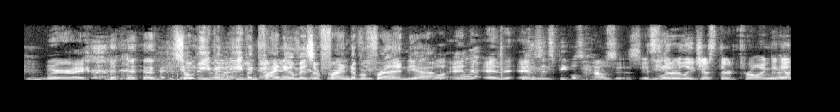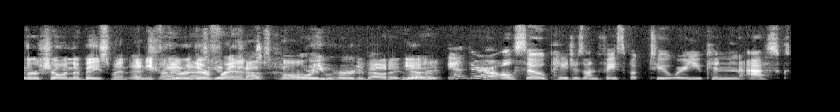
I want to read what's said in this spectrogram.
hmm. where I, so even even finding them is a friend of a friend. Yeah. and and and because it's people's houses. It's Yeah. literally just they're throwing Right. together a show in their basement, and, And if you're their to get the friend or and- you heard about it, yeah, Right. And there are also pages on Facebook too where you can ask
